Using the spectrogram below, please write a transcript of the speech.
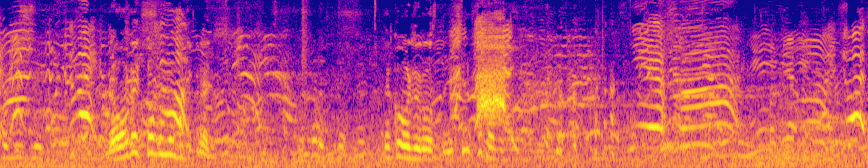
побежит. Да Лаврик тоже может играть. Такого же роста. Еще Снежа! Пойдет!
